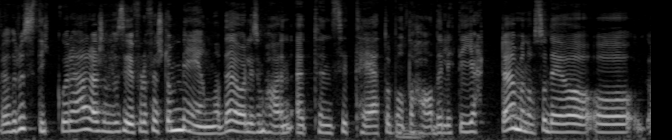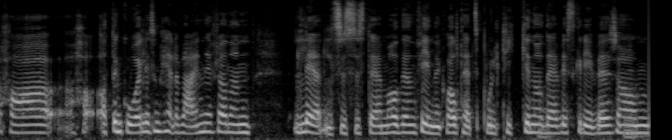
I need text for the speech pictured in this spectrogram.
Jeg tror stikkordet her er som du sier, for det første å mene det og liksom ha en autentisitet og på en måte ha det litt i hjertet. Men også det å, å ha, ha, at det går liksom hele veien fra den ledelsessystemet og den fine kvalitetspolitikken og det vi skriver som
